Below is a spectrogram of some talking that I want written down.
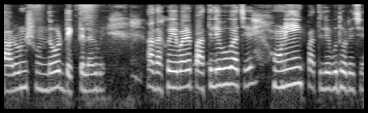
দারুণ সুন্দর দেখতে লাগবে। আর দেখো, এবারে পাতিলেবু গাছে অনেক পাতিলেবু ধরেছে।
